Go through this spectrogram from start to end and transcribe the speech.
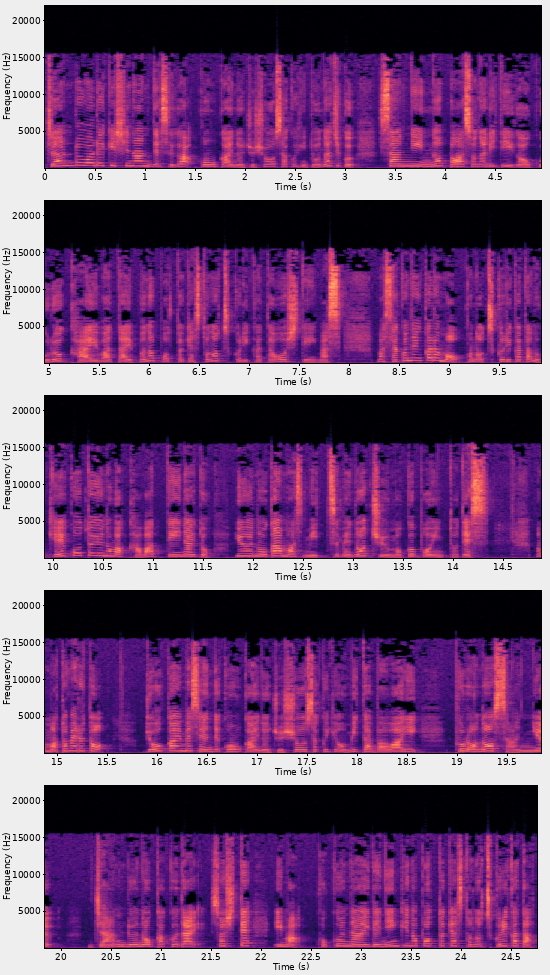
ジャンルは歴史なんですが、今回の受賞作品と同じく、3人のパーソナリティが送る会話タイプのポッドキャストの作り方をしています。まあ、昨年からもこの作り方の傾向というのは変わっていないというのが、まず3つ目の注目ポイントです。まあ、まとめると、業界目線で今回の受賞作品を見た場合、プロの参入、ジャンルの拡大、そして今国内で人気のポッドキャストの作り方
